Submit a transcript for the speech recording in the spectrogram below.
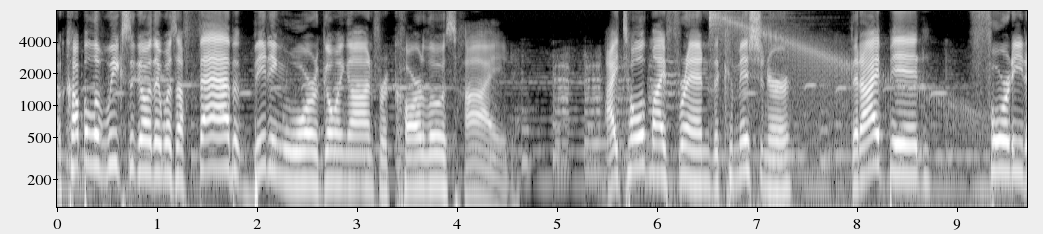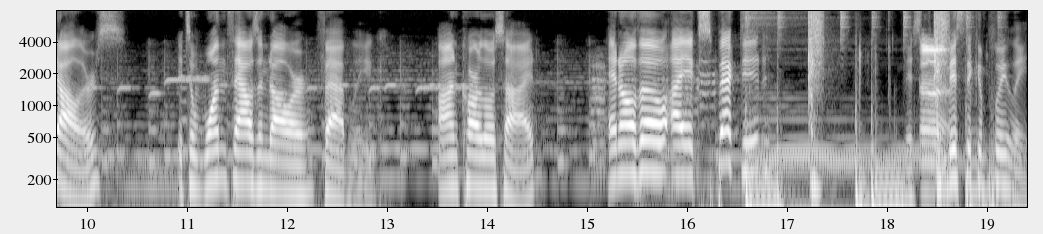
A couple of weeks ago, there was a FAAB bidding war going on for Carlos Hyde. I told my friend, the commissioner, that I bid $40. It's a $1,000 FAAB league on Carlos Hyde. And although I expected, I missed, Uh. missed it completely.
